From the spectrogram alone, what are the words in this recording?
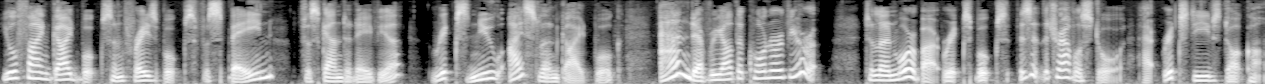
you'll find guidebooks and phrasebooks for Spain, for Scandinavia, Rick's new Iceland guidebook, and every other corner of Europe. To learn more about Rick's books, visit the travel store at ricksteves.com.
